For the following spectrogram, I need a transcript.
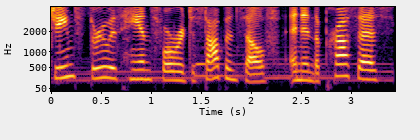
James threw his hands forward to stop himself, and in the process,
